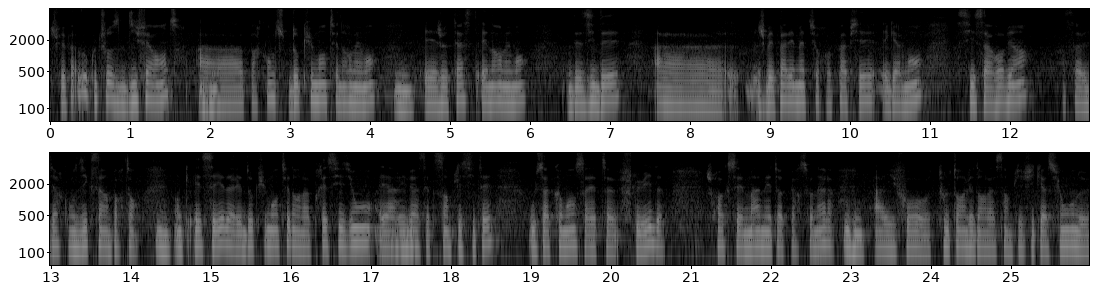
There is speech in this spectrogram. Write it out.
Je fais pas beaucoup de choses différentes. Mhm. par contre, je documente énormément mhm. et je teste énormément des idées. Je vais pas les mettre sur papier également. Si ça revient, ça veut dire qu'on se dit que c'est important. Mm. Donc essayer d'aller documenter dans la précision et arriver mm. à cette simplicité où ça commence à être fluide. Je crois que c'est ma méthode personnelle. Mm-hmm. Ah, il faut tout le temps aller dans la simplification de,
